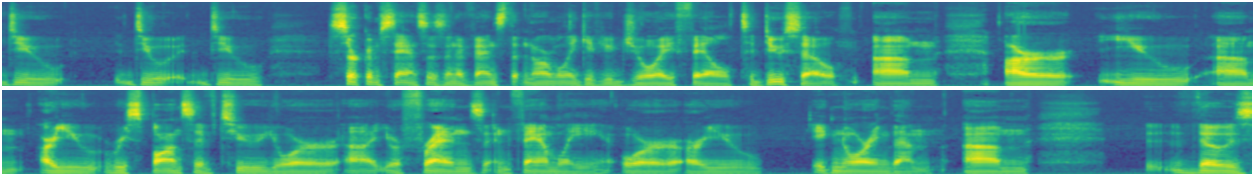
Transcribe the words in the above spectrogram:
do do do circumstances and events that normally give you joy fail to do so? Um, are you um, are you responsive to your uh, your friends and family, or are you ignoring them? Um, those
